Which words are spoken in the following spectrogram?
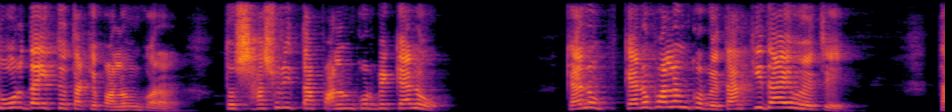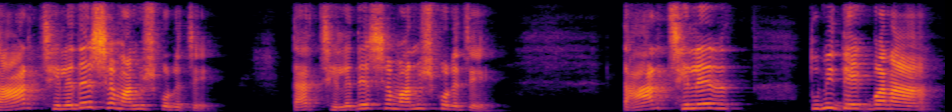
তোর দায়িত্ব তাকে পালন করার। তোর শাশুড়ি তা পালন করবে কেন? কেন কেন পালন করবে? তার কি দায় হয়েছে? তার ছেলেদের সে মানুষ করেছে। তার ছেলেদের সে মানুষ করেছে। তার ছেলের, তুমি দেখবা না,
